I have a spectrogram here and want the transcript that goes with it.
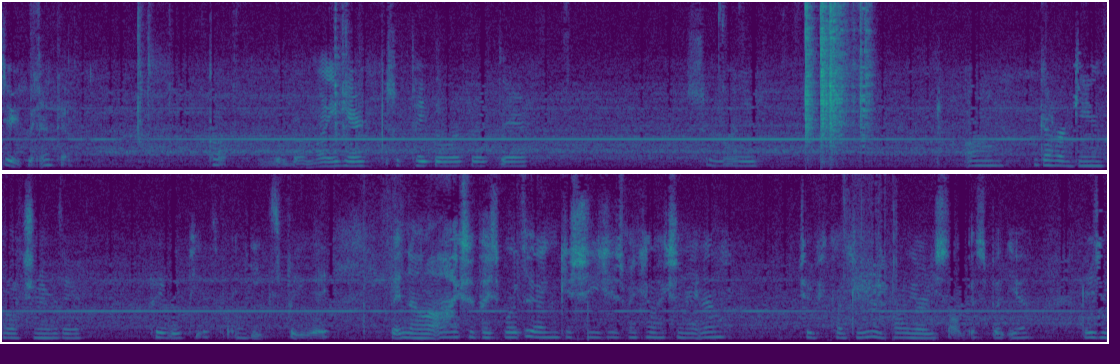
Dairy Queen, okay. Got a little bit of money here. Some paperwork right there. Some money. Um, we got our game collection over there. Pretty lit PS playing geeks, pretty lit. But no, I actually play sports. I can just see just my collection right now. Trophy collection. You probably already saw this, but yeah. There's my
